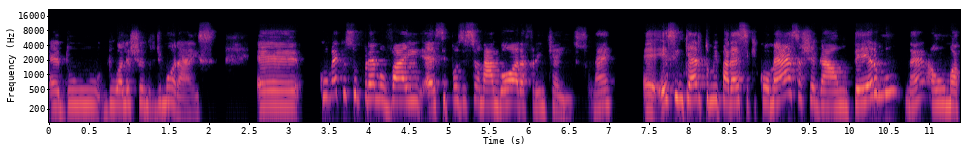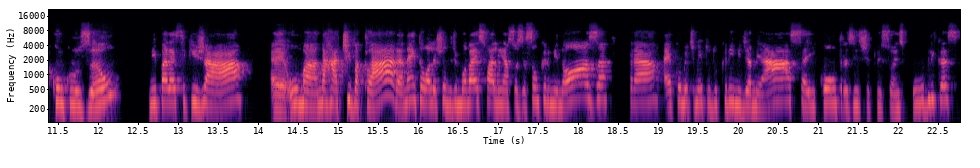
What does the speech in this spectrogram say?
é, do, do Alexandre de Moraes. É, como é que o Supremo vai é, se posicionar agora frente a isso, né? É, esse inquérito me parece que começa a chegar a um termo, né, a uma conclusão. Me parece que já há é, uma narrativa clara, né? Então, Alexandre de Moraes fala em associação criminosa para é, cometimento do crime de ameaça e contra as instituições públicas.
